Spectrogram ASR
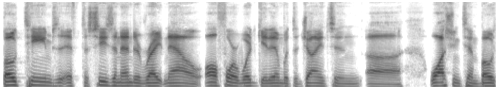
both teams, if the season ended right now, all four would get in with the Giants and uh, Washington both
